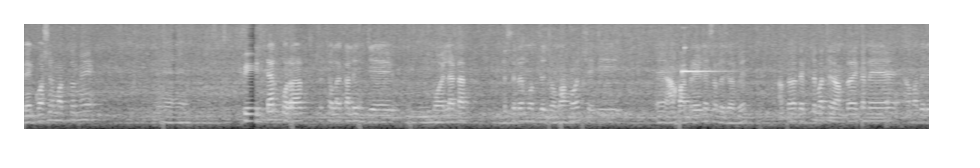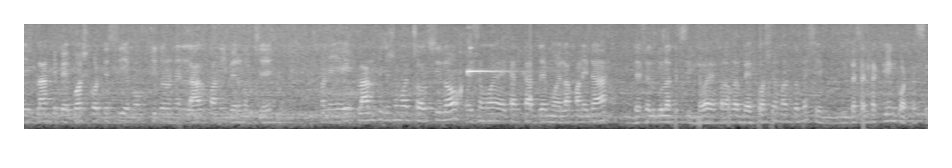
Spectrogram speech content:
বেক ওয়াশের মাধ্যমে ফিল্টার করার চলাকালীন যে ময়লাটা ভেসেলের মধ্যে জমা হয় সেটি আবার ড্রেনে চলে যাবে। আপনারা দেখতে পাচ্ছেন আমরা এখানে আমাদের এই প্লান্টটি বেক ওয়াশ করতেছি এবং কী ধরনের লাল পানি বের হচ্ছে মানে এই প্লান্টটি যে সময় চলছিল, ওই সময় এখানকার যে ময়লা পানিটা ভেসেলগুলোতে ছিল, এখন আমরা ব্যাক ওয়াশের মাধ্যমে সেই ভেসেলটা ক্লিন করতেছি।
